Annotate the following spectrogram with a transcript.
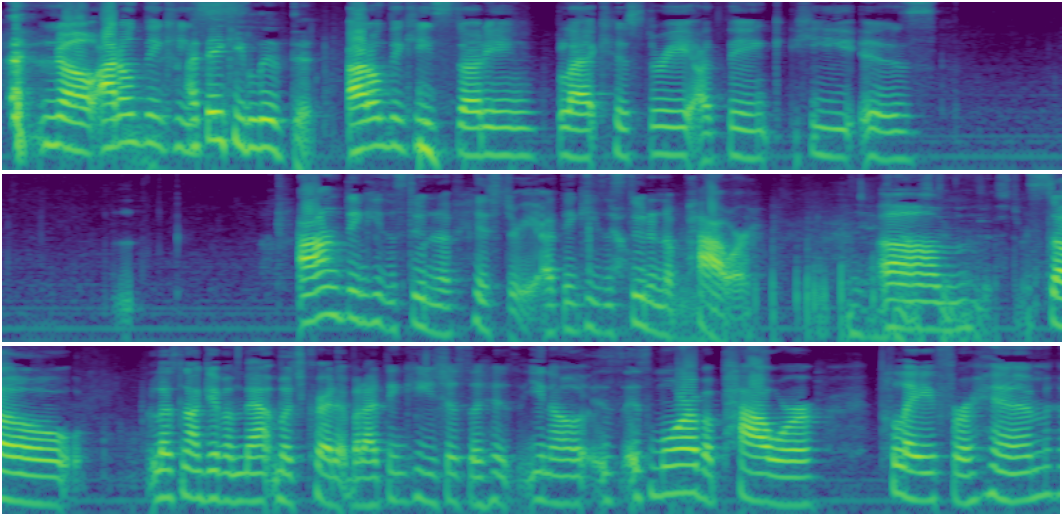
no, I don't think he's. I think he lived it. I don't think he's studying black history. I think he is. I don't think he's a student of history. I think he's a student of power. Yeah, um, so let's not give him that much credit, but I think he's just a his. You know, it's it's more of a power play for him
